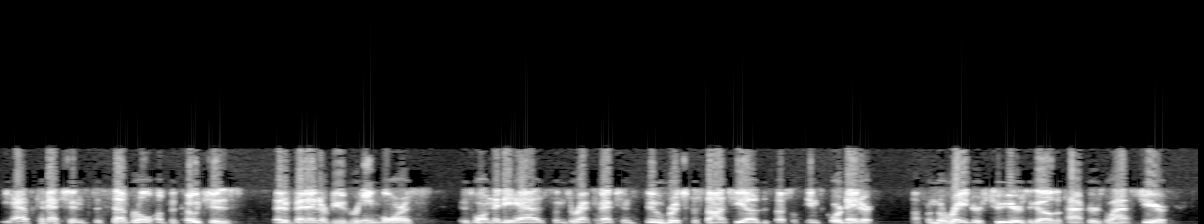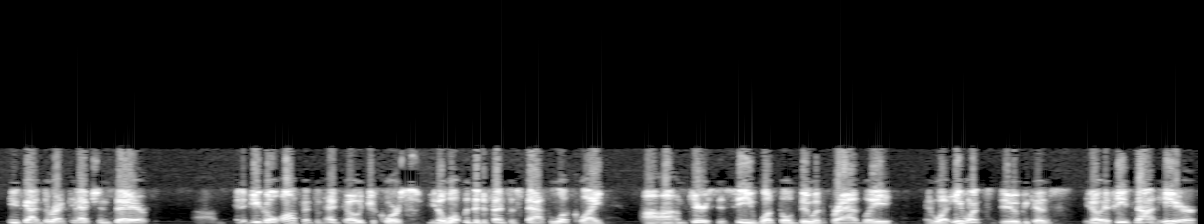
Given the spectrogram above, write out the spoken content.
he has connections to several of the coaches that have been interviewed. Raheem Morris is one that he has some direct connections to. Rich Bisaccia, the special teams coordinator uh, from the Raiders two years ago, the Packers last year. He's got direct connections there. Um, and if you go offensive head coach, of course, you know, what would the defensive staff look like? Uh, I'm curious to see what they'll do with Bradley and what he wants to do because, you know, if he's not here,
